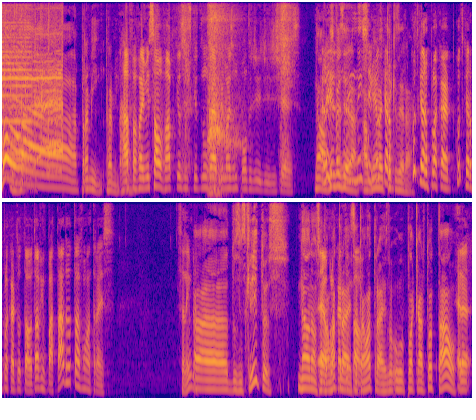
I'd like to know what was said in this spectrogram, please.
Boa! Pra mim, pra mim. Rafa vai me salvar porque os inscritos não vai abrir mais um ponto de, de, de diferença. Não, Aliás, alguém vai zerar. nem sei alguém quanto vai ter era- que zerar. Quanto que era o placar? Quanto que era o placar total? Eu tava empatado ou eu tava um atrás? Você lembra? Ah, dos inscritos? Não, não, você É, tá um atrás, você total. tá um atrás. O, o placar total Era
